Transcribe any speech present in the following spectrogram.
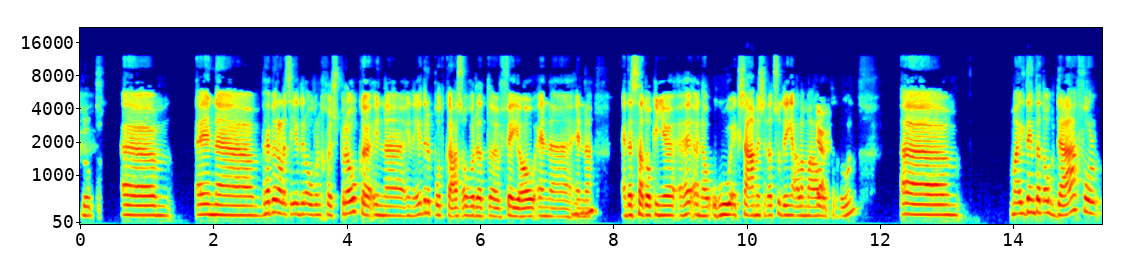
Klopt. Ehm, en eh, we hebben er al eens eerder over gesproken in, eh, in eerdere podcasts. Over dat eh, VO. En, eh, en, Mhm. en dat staat ook in je. Hè, en hoe examens en dat soort dingen allemaal Ja. te doen. Ehm, maar ik denk dat ook daar voor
